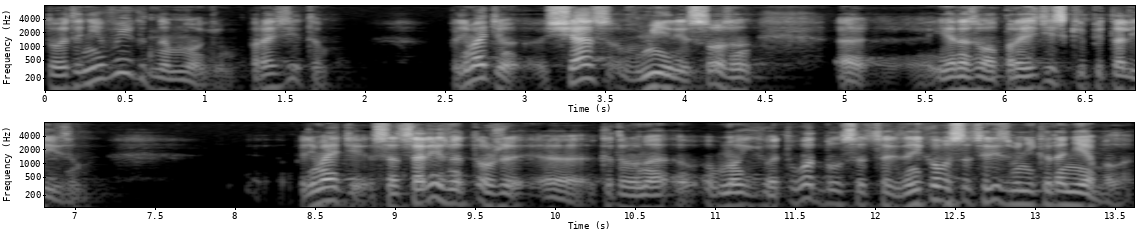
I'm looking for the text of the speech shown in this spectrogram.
то это невыгодно многим паразитам. Понимаете, сейчас в мире создан, э, я назвал паразитический капитализм. Понимаете, социализм тоже, э, который многие говорят, вот был социализм. Никакого социализма никогда не было.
